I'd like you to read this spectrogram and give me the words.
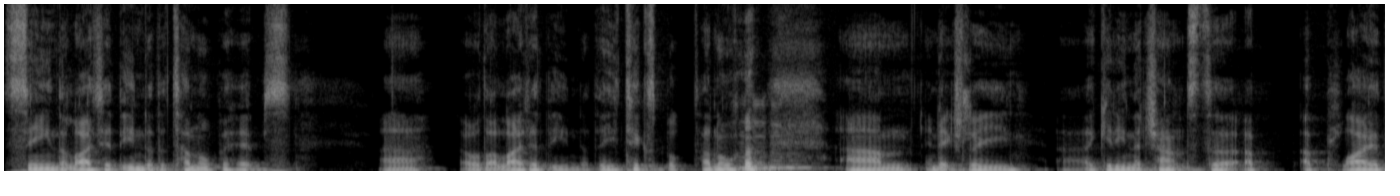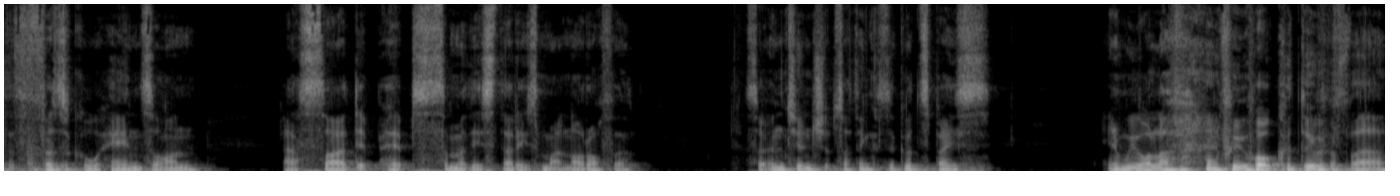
seeing the light at the end of the tunnel, perhaps, uh, or the light at the end of the textbook tunnel, um, and actually uh, getting the chance to apply the physical, hands-on uh, side that perhaps some of these studies might not offer. So internships, I think, is a good space, and we all love we all could do with uh,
